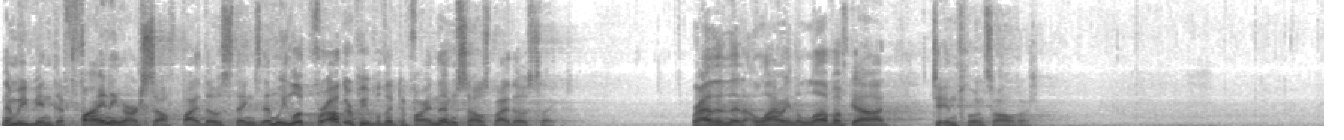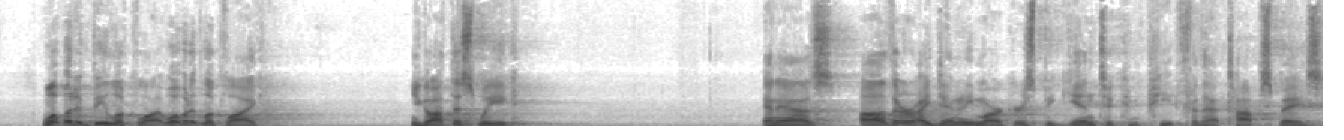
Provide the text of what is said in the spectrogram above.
Then we've been defining ourselves by those things. Then we look for other people that define themselves by those things, rather than allowing the love of God to influence all of us. What would it be look like? What would it look like? You go out this week, and as other identity markers begin to compete for that top space,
